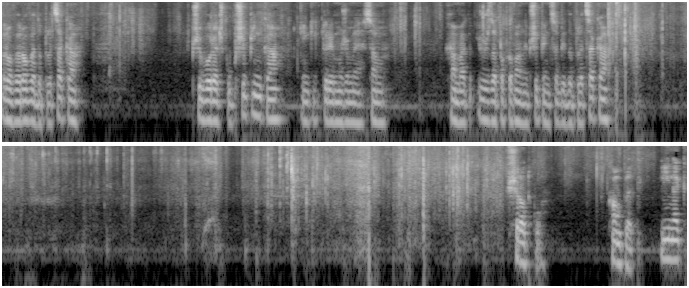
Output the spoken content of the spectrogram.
rowerowe do plecaka. Przy woreczku przypinka, dzięki której możemy sam hamak już zapakowany przypiąć sobie do plecaka. W środku komplet linek,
